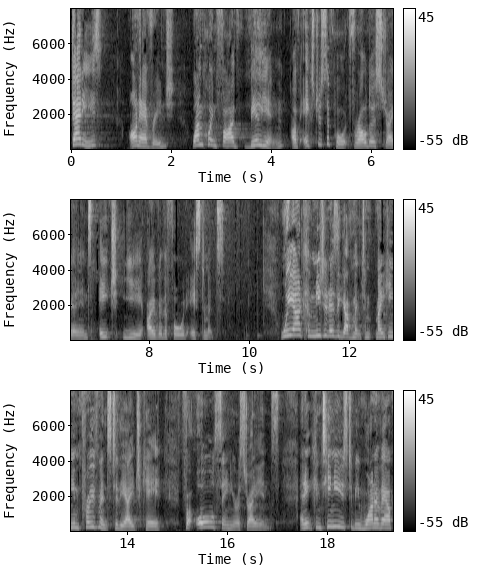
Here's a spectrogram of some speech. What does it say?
That is, on average, 1.5 billion of extra support for older Australians each year over the forward estimates. We are committed as a government to making improvements to the aged care for all senior Australians and it continues to be one of our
